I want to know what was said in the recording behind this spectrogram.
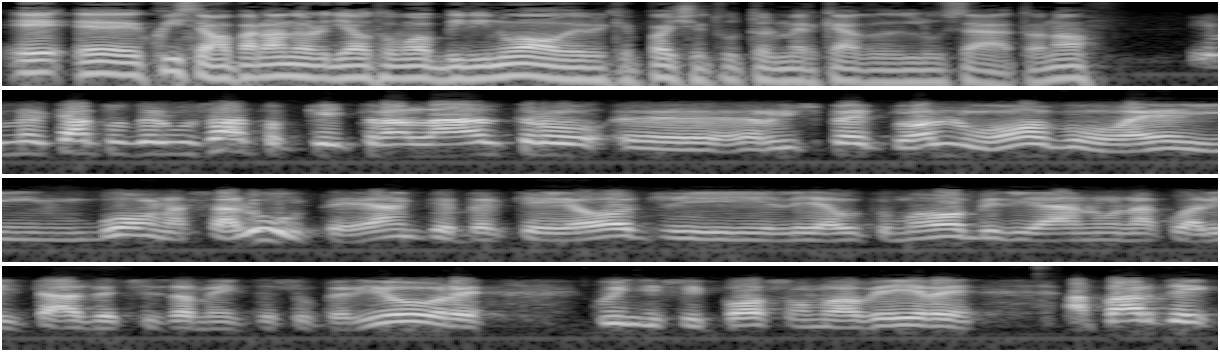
E eh, qui stiamo parlando di automobili nuove perché poi c'è tutto il mercato dell'usato, no? Il mercato dell'usato che tra l'altro eh, rispetto al nuovo è in buona salute, anche perché oggi le automobili hanno una qualità decisamente superiore, quindi si possono avere, a parte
